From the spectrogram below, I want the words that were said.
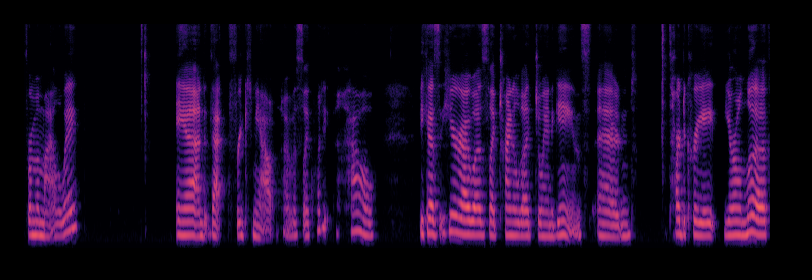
from a mile away. And that freaked me out. I was like, what? You, how? because here I was like trying to look like Joanna Gaines and it's hard to create your own look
